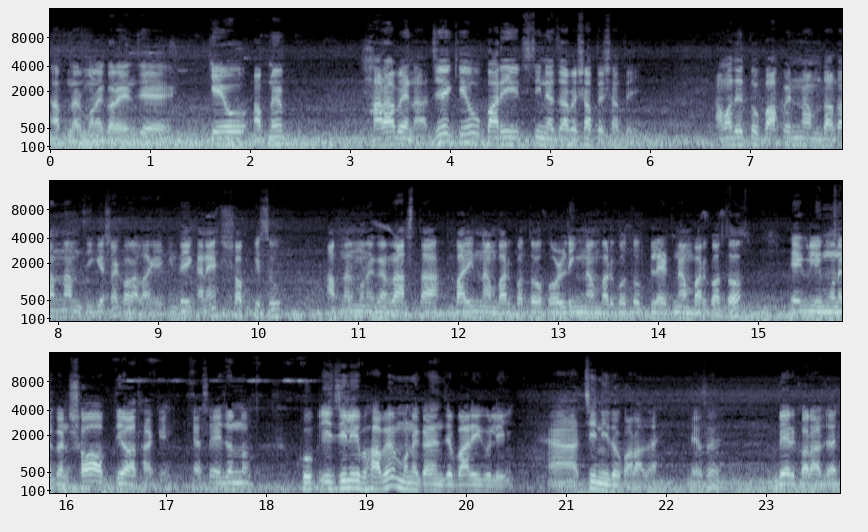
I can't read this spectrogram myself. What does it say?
আপনার মনে করেন যে কেউ আপনার হারাবে না, যে কেউ বাড়ির চিনে যাবে সাথে সাথেই। আমাদের তো বাপের নাম, দাদার নাম জিজ্ঞাসা করা লাগে। কিন্তু এখানে সব কিছু আপনার মনে করেন রাস্তা, বাড়ির নাম্বার কত হোল্ডিং নাম্বার কত প্লেট নাম্বার কত, এগুলি মনে করেন সব দেওয়া থাকে। ঠিক আছে? এই জন্য খুব ইজিলিভাবে মনে করেন যে বাড়িগুলি চিহ্নিত করা যায়। ঠিক আছে? বের করা যায়।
